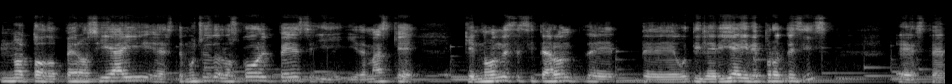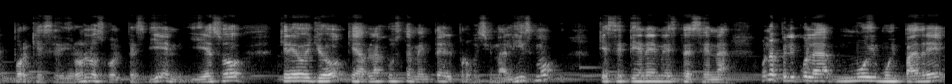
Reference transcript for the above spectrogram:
no todo, pero sí hay este, muchos de los golpes y, demás que, que no necesitaron de, de utilería y de prótesis, este, porque se dieron los golpes bien. Y eso creo yo que habla justamente del profesionalismo que se tiene en esta escena. Una película muy, muy padre,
